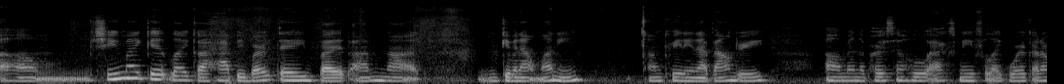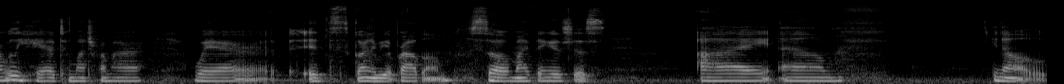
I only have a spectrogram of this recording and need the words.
um, she might get like a happy birthday, but I'm not giving out money. I'm creating that boundary. Um, and the person who asked me for like work, I don't really hear too much from her where it's going to be a problem. So my thing is just I am you know,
